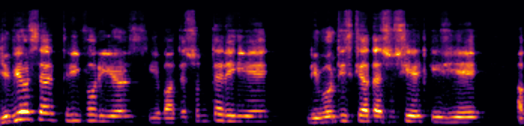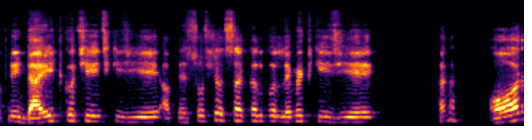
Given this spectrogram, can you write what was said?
Give yourself three four years ये बातें सुनते रहिए। डिवोटीज के साथ एसोसिएट कीजिए। अपनी डाइट को चेंज कीजिए। अपने सोशल सर्कल को लिमिट कीजिए। है ना? और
